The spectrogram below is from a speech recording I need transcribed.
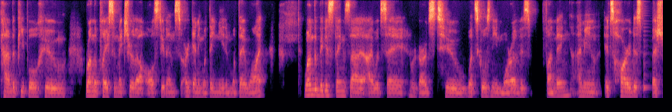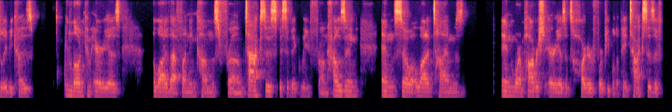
kind of the people who run the place and make sure that all students are getting what they need and what they want. One of the biggest things that I would say in regards to what schools need more of is funding. I mean, it's hard, especially because in low income areas, a lot of that funding comes from taxes, specifically from housing. And so a lot of times in more impoverished areas, it's harder for people to pay taxes if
